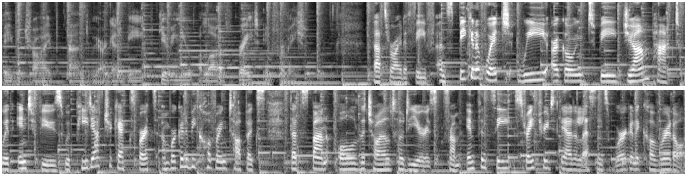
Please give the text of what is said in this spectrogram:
baby tribe, and we are going to be giving you a lot of great information. That's right, Afif. And speaking of which, we are going to be jam packed with interviews with paediatric experts, and we're going to be covering topics that span all the childhood years from infancy straight through to the adolescence. We're going to cover it all.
